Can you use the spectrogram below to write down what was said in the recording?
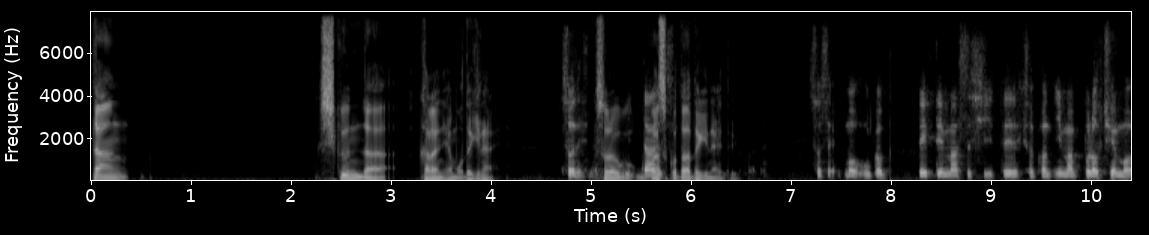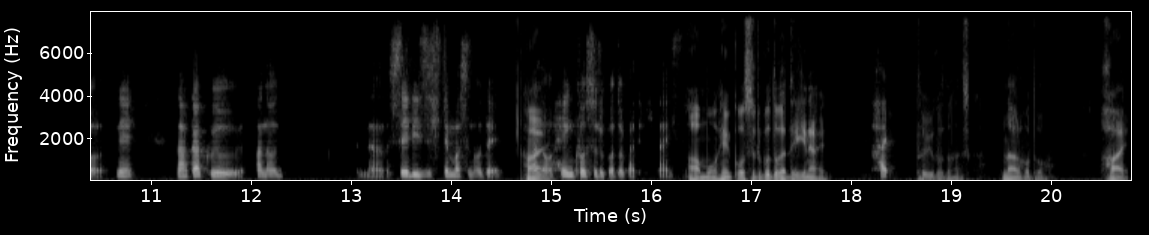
旦仕組んだからにはもうできないそうですね。それを動かすことはできないというかそうですね。もう動くできてますし、で、そこ今、ブロックチェーンもね、長く、あの、な成立してますので、はいあの変更することができないです。あもう変更することができないはい。ということなんですかなるほどはい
